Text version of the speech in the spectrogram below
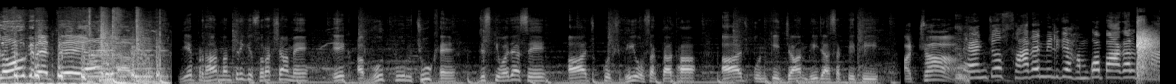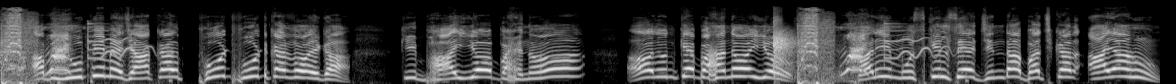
लोग रहते हैं यार। ये प्रधानमंत्री की सुरक्षा में एक अभूतपूर्व चूक है जिसकी वजह से आज कुछ भी हो सकता था। आज उनकी जान भी जा सकती थी। अच्छा। जो सारे मिलके हमको पागल बना अब यूपी में जाकर फूट फूट कर रोएगा कि भाइयों बहनों और उनके बहनों बड़ी मुश्किल से ज़िंदा बचकर आया हूँ।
